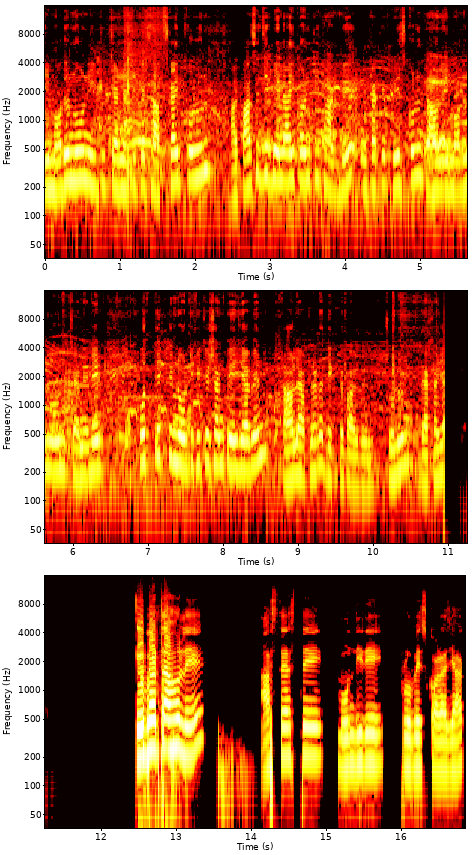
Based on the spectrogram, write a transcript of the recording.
এই মদনমোহন ইউটিউব চ্যানেলটিকে সাবস্ক্রাইব করুন, আর পাশে যে বেল আইকনটি থাকবে, ওটাকে প্রেস করুন, তাহলে এই মদনমোহন চ্যানেলের প্রত্যেকটি নোটিফিকেশান পেয়ে যাবেন, তাহলে আপনারা দেখতে পারবেন। চলুন, দেখা যাক। এবার তাহলে আস্তে আস্তে মন্দিরে প্রবেশ করা যাক।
